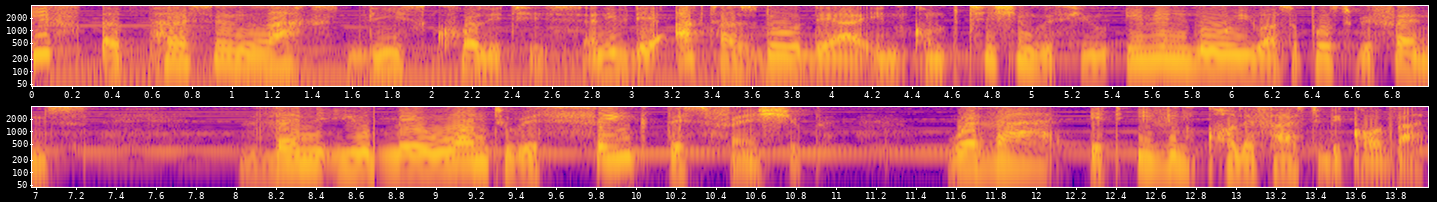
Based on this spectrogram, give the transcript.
If a person lacks these qualities and if they act as though they are in competition with you even though you are supposed to be friends, then you may want to rethink this friendship whether it even qualifies to be called that.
